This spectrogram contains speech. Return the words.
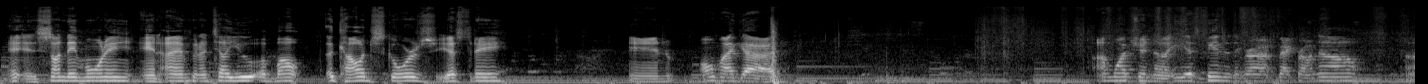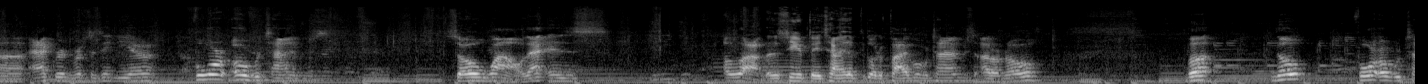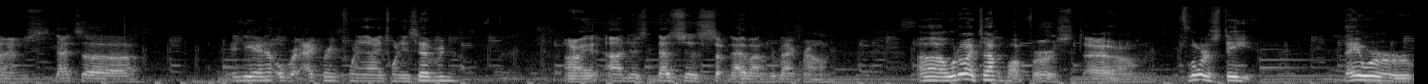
It is Sunday morning, and I am going to tell you about the college scores yesterday, and oh my god, I'm watching uh, ESPN in the background now. Uh, Akron versus Indiana, four overtimes. So wow, that is a lot. Let's see if they tie it up to go to five overtimes. I don't know, but nope, four overtimes. That's uh, Indiana over Akron, 29-27. All right, I just that's just something I have on the background. Uh, what do I talk about first? Um, Florida State, they were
